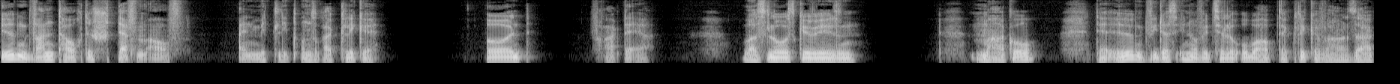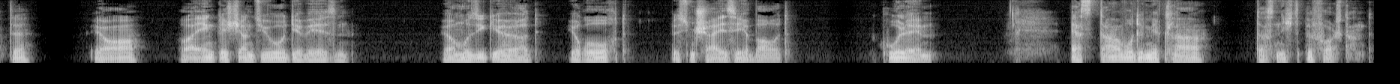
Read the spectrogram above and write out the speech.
Irgendwann tauchte Steffen auf, ein Mitglied unserer Clique. Und? Fragte er. Was los gewesen? Marco, der irgendwie das inoffizielle Oberhaupt der Clique war, sagte, ja, war eigentlich ganz gut gewesen. Wir haben Musik gehört, gerucht, bisschen Scheiße gebaut. Cool eben. Erst da wurde mir klar, dass nichts bevorstand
